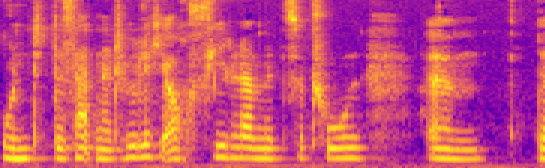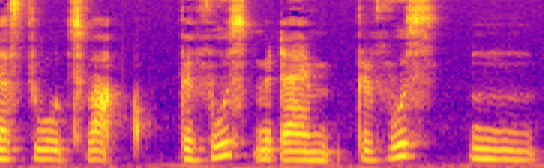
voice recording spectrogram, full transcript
und das hat natürlich auch viel damit zu tun, ähm, dass du zwar bewusst mit deinem bewussten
